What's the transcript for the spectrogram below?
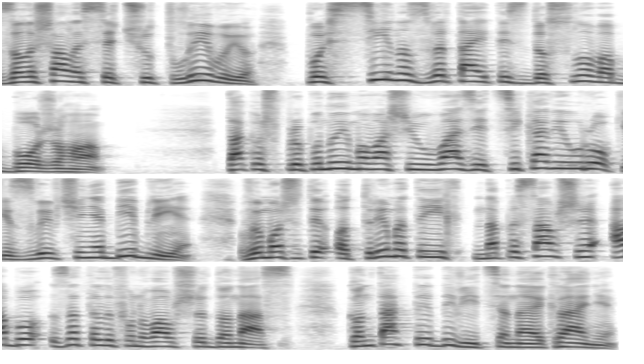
залишалася чутливою, постійно звертайтесь до Слова Божого. Також пропонуємо вашій увазі цікаві уроки з вивчення Біблії. Ви можете отримати їх, написавши або зателефонувавши до нас. Контакти дивіться на екрані.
